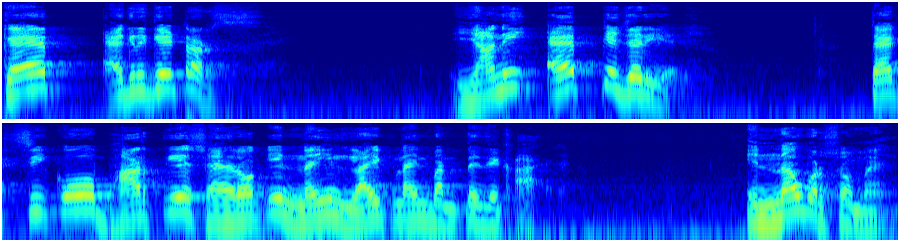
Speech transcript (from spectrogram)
कैब एग्रीगेटर्स, यानी ऐप के ज़रिए टैक्सी को भारतीय शहरों की नई लाइफलाइन बनते देखा है। इन नौ वर्षों में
